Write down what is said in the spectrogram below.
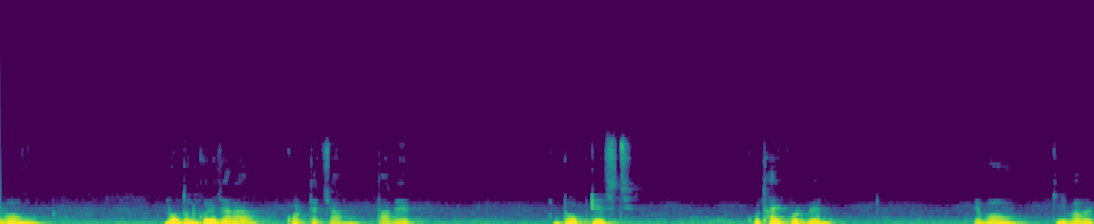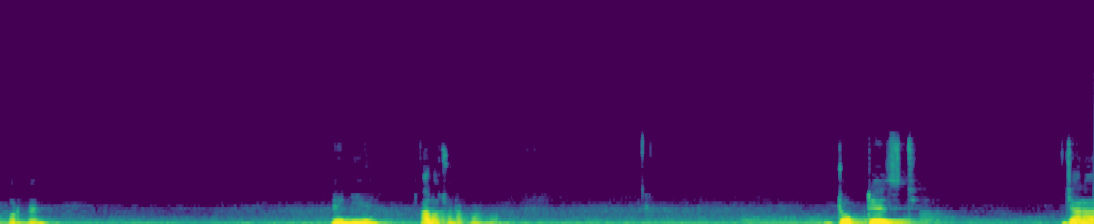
এবং নতুন করে যারা করতে চান, তাদের ডোপ টেস্ট কোথায় করবেন এবং কীভাবে করবেন এই নিয়ে আলোচনা করব। ডোপ টেস্ট, যারা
